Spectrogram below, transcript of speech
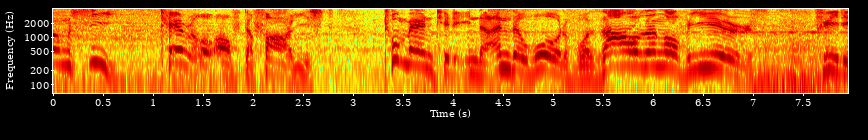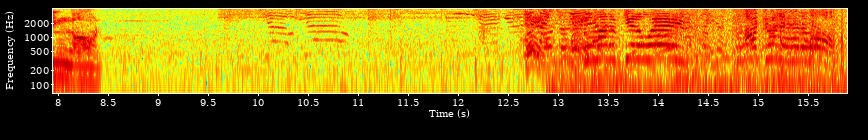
I'm gonna go- Guernsey, terror of the Far East, tormented in the underworld for thousands of years, feeding on Hey, Don't let him get away! I'll try to head him off!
